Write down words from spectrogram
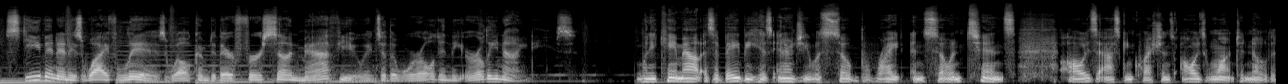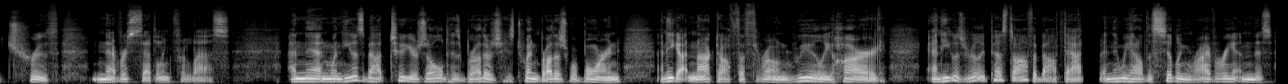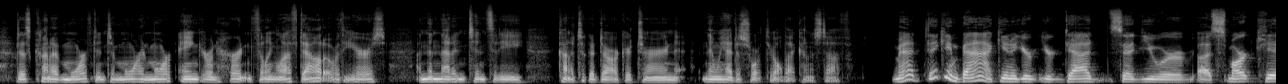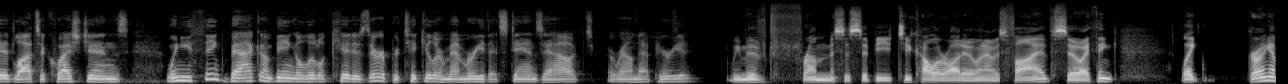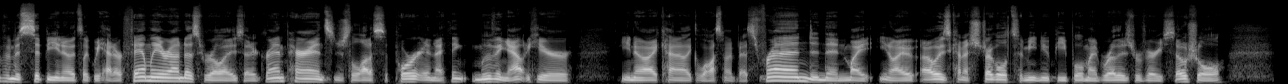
Steven and his wife Liz welcomed their first son Matthew into the world in the early 90s. When he came out as a baby, his energy was so bright and so intense, always asking questions, always wanting to know the truth, never settling for less. And then when he was about two years old, his brothers, his twin brothers, were born, and he got knocked off the throne really hard. And he was really pissed off about that. And then we had all the sibling rivalry, and this just kind of morphed into more and more anger and hurt and feeling left out over the years. And then that intensity kind of took a darker turn. And then we had to sort through all that kind of stuff. Matt, thinking back, you know, your your dad said you were a smart kid, lots of questions. When you think back on being a little kid, is there a particular memory that stands out around that period? we moved from Mississippi to Colorado when I was five. So I think like growing up in Mississippi, you know, it's like we had our family around us, we always at our grandparents and just a lot of support. And I think moving out here, you know, I kind of like lost my best friend and then my, you know, I, I always kind of struggled to meet new people. My brothers were very social.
